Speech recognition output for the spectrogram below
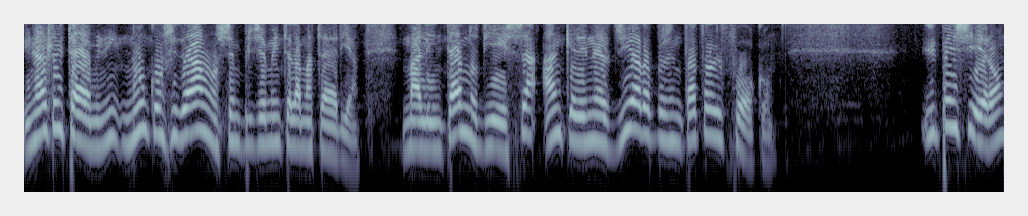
In altri termini, non consideravano semplicemente la materia, ma all'interno di essa anche l'energia rappresentata dal fuoco. Il pensiero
